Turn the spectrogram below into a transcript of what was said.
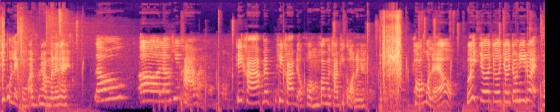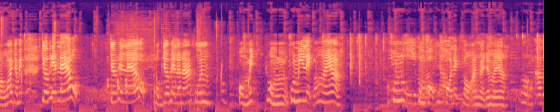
ที่ขุดเหล็กผมเอาทำมาแล้วไง แล้ว เออแล้วที่ขาบอ่ะที่คราฟไม่ที่คราฟเดี๋ยวผมค่อยมาคราฟที่ก่อนนะไงพร้อมหมดแล้วเฮ้ยเจอเจอเจอเจ้านี่ด้วย หวังว่าจะไม่เจอเพชรแล้ว เจอเพชรแล้ว ผมเจอเพชรแล้วนะคุณ ผมไม่ผมคุณมีเหล็กบ้างไหมอะ คุณผมขอผมขอเหล็กสองอันหน่อยได้ไหมอะผมเอาไป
